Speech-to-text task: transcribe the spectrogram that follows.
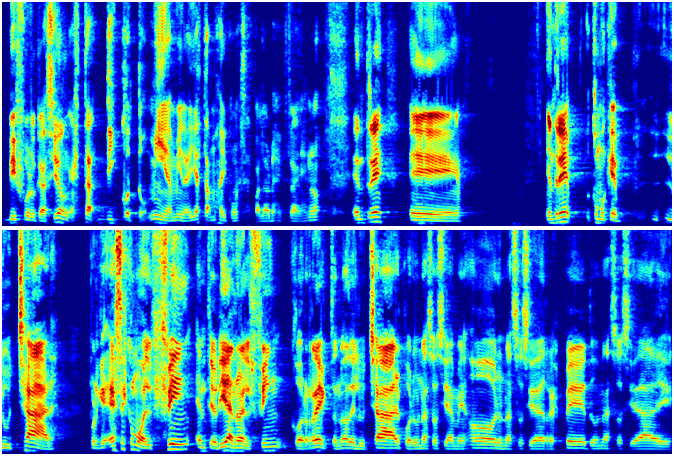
bifurcación, esta dicotomía, mira, ya estamos ahí con esas palabras extrañas, ¿no? Entre, eh, entre como que luchar, porque ese es como el fin, en teoría, ¿no? El fin correcto, ¿no? De luchar por una sociedad mejor, una sociedad de respeto, una sociedad de,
